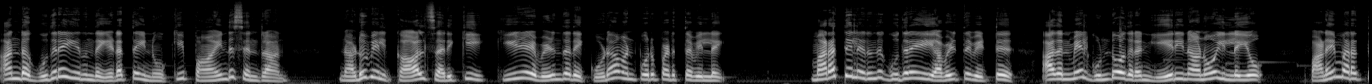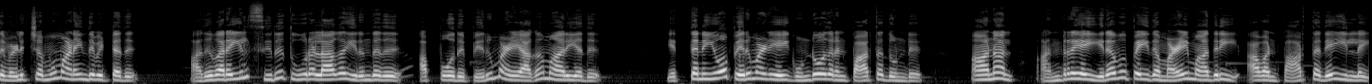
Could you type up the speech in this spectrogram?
அந்த குதிரை இருந்த இடத்தை நோக்கி பாய்ந்து சென்றான். நடுவில் கால் சறுக்கி கீழே விழுந்ததைக் கூட அவன் பொருட்படுத்தவில்லை. மரத்திலிருந்து குதிரையை அவிழ்த்துவிட்டு அதன் மேல் குண்டோதரன் ஏறினானோ இல்லையோ பனைமரத்து வெளிச்சமும் அணைந்துவிட்டது. அதுவரையில் சிறு தூறலாக இருந்தது. அப்போது பெருமழையாக மாறியது. எத்தனையோ பெருமழையை குண்டோதரன் பார்த்ததுண்டு. ஆனால் அன்றைய இரவு பெய்த மழை மாதிரி அவன் பார்த்ததே இல்லை.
